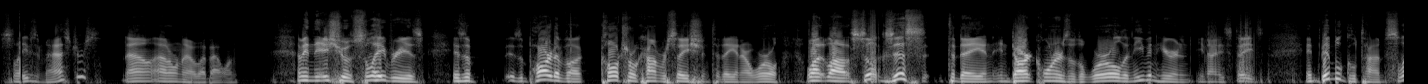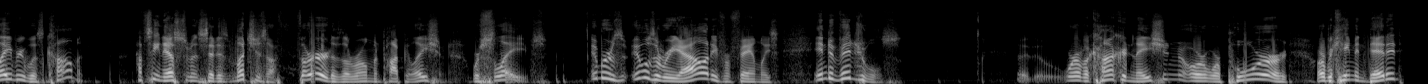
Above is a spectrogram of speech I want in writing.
Slaves and masters? No, I don't know about that one. I mean, the issue of slavery is, is a is a part of a cultural conversation today in our world. While, while it still exists today in, in dark corners of the world and even here in the United States, in biblical times, slavery was common. I've seen estimates that as much as a third of the Roman population were slaves. It was, it was a reality for families. Individuals uh, were of a conquered nation or were poor or, or became indebted.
